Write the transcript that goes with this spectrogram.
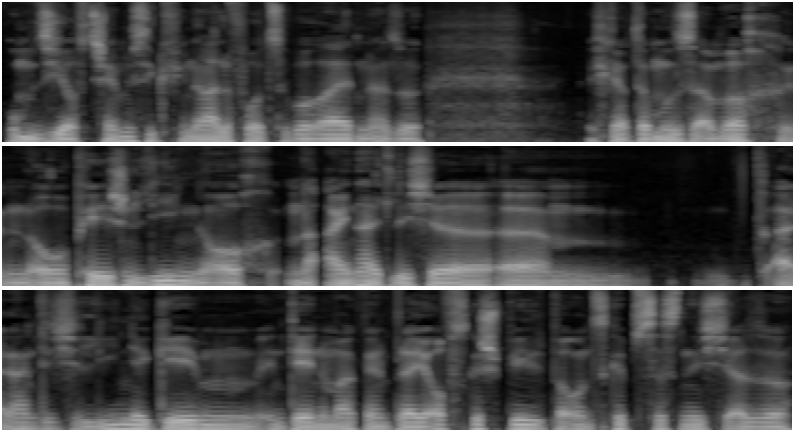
um sich aufs Champions League Finale vorzubereiten. Also ich glaube, da muss es einfach in europäischen Ligen auch eine einheitliche ähm, einheitliche Linie geben. In Dänemark werden Playoffs gespielt, bei uns gibt es das nicht. Also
